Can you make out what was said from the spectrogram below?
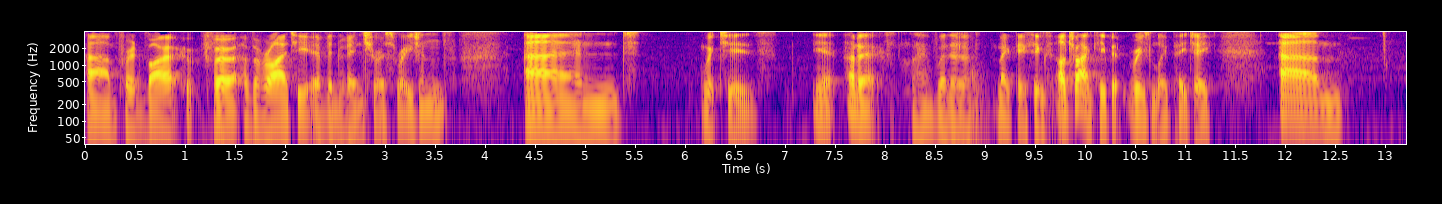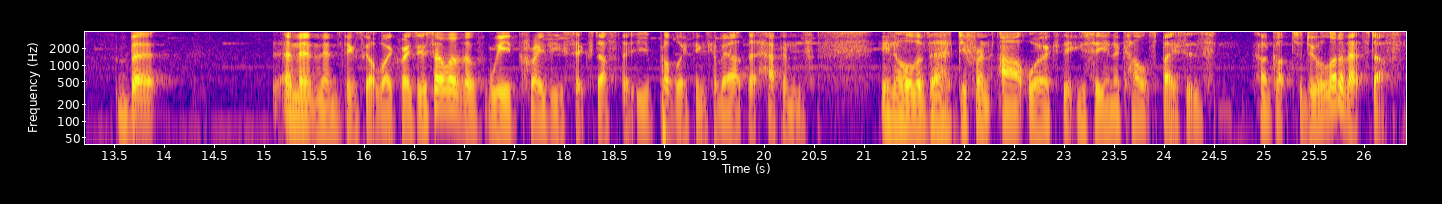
um, for advi- for a variety of adventurous reasons, and which is yeah, I don't know whether to make these things. I'll try and keep it reasonably PG, um, but and then then things got way crazy. So a lot of the weird, crazy sex stuff that you probably think about that happens in all of the different artwork that you see in occult spaces. I got to do a lot of that stuff.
